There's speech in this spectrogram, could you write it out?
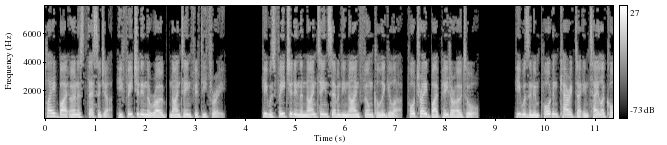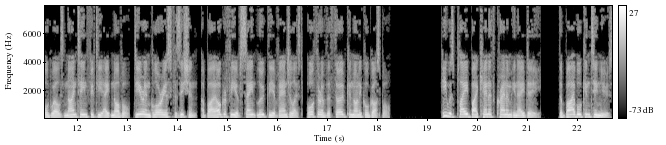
Played by Ernest Thesiger, he featured in The Robe 1953. He was featured in the 1979 film Caligula, portrayed by Peter O'Toole. He was an important character in Taylor Caldwell's 1958 novel, Dear and Glorious Physician, a biography of St. Luke the Evangelist, author of the third canonical Gospel. He was played by Kenneth Cranham in A.D. The Bible continues.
